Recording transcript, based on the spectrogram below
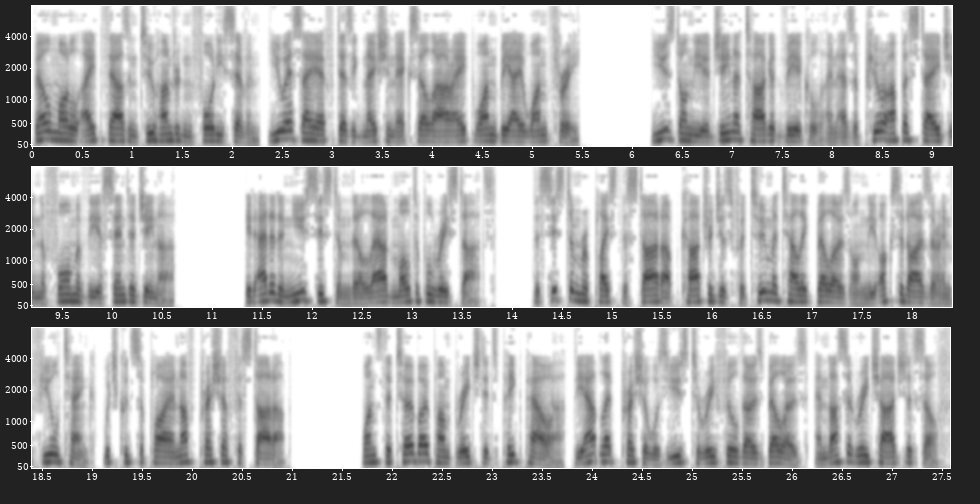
Bell Model 8247, USAF designation XLR81BA13. Used on the Agena target vehicle and as a pure upper stage in the form of the Ascent Agena. It added a new system that allowed multiple restarts. The system replaced the startup cartridges for two metallic bellows on the oxidizer and fuel tank, which could supply enough pressure for startup. Once the turbopump reached its peak power, the outlet pressure was used to refill those bellows, and thus it recharged itself.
